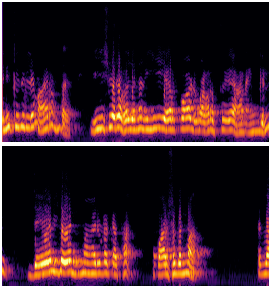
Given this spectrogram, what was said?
എനിക്ക് തുല്യമാറുണ്ട് ഈശ്വരഭജനൻ ഈ ഏർപ്പാട് വളർത്തുകയാണെങ്കിൽ ജയവിജയന്മാരുടെ കഥ പാർഷദന്മാർ എന്താ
